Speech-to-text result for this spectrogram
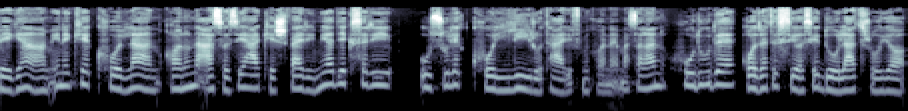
بگم اینه که کلا قانون اساسی هر کشوری میاد یک سری اصول کلی رو تعریف می‌کنه. مثلا حدود قدرت سیاسی دولت رو یا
